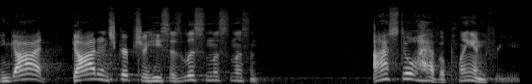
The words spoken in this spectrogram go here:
And God, God in Scripture, He says, listen, listen, listen. I still have a plan for you.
